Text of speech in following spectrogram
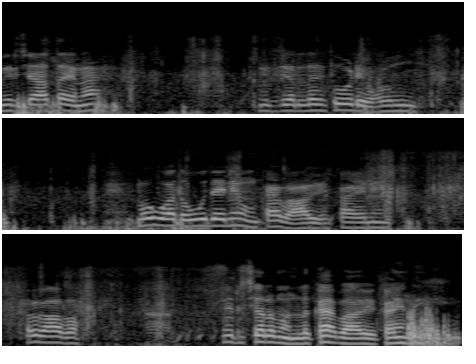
मिरच्या आता आहे ना मिरच्याला थोडे भाऊ. बघू आता उद्या नेऊन काय भाव आहे काय नाही. हो बाबा. मिरच्याला म्हणलं काय भाव आहे काय नाही.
